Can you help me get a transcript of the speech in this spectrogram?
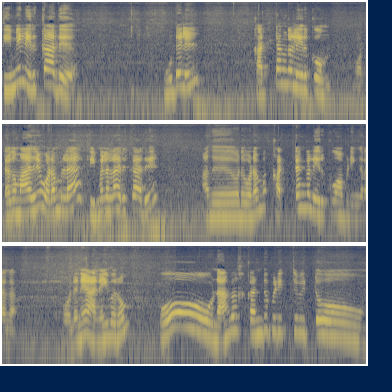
திமில் இருக்காது. உடலில் கட்டங்கள் இருக்கும். ஒட்டகம் மாதிரி உடம்புல திமிலெல்லாம் இருக்காது. அதோட உடம்பு கட்டங்கள் இருக்கும் அப்படிங்கிறாங்க. உடனே அனைவரும் ஓ நாங்கள் கண்டுபிடித்து விட்டோம்.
